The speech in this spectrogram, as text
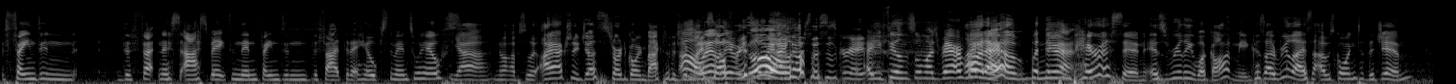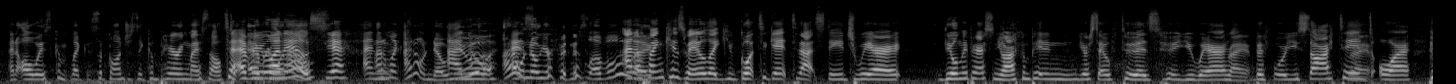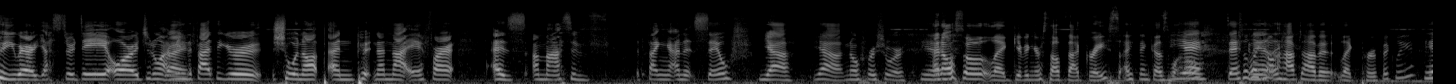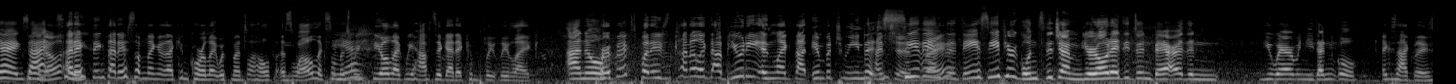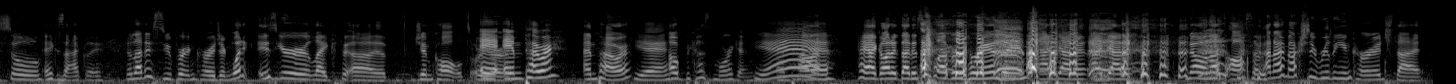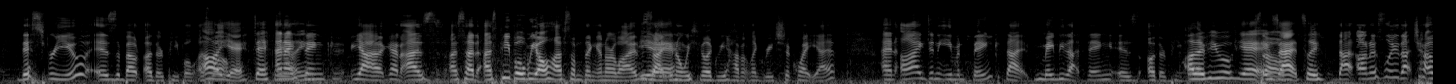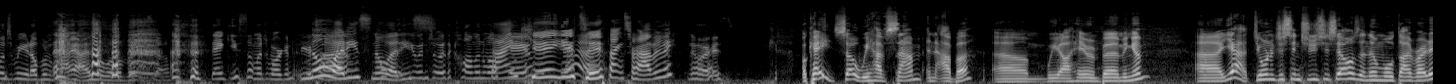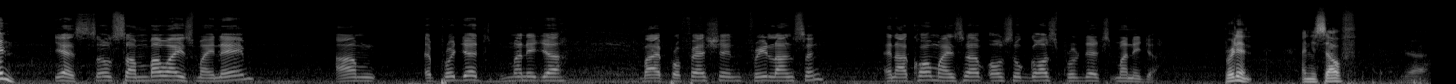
finding the fitness aspect and then finding the fact that it helps the mental health. Yeah, no, absolutely. I actually just started going back to the gym Oh, well, myself there we recently. I go. know, so this is great. Are you feeling so much better for I it? am, but the Yeah. comparison is really what got me because I realized that I was going to the gym and always com- like subconsciously comparing myself to, to everyone, else. Yeah, And, I'm like, I don't know you. I know. I don't It's- know your fitness level. and I think as well, like you've got to get to that stage where the only person you are comparing yourself to is who you were Right. before you started, Right. or who you were yesterday, or do you know what I mean? The fact that you're showing up and putting in that effort is a massive thing in itself. Yeah, yeah, no, for sure. Yeah. And also like giving yourself that grace, I think as well. yeah, To definitely. like not have to have it like perfectly. yeah, you exactly. know? And I think that is something that can correlate with mental health as well. Like sometimes we feel like we have to get it completely like I know. perfect, but it's kind of like that beauty in like that in between tension. see, at the right? end of the day, see if you're going to the gym, you're already doing better than you were when you didn't go. Exactly. So, Exactly. No, that is super encouraging. What is your like f- uh, gym called? Or uh, Empower. Empower? Yeah. Oh, because Morgan. Yeah. Empower. Hey, I got it. That is clever branding. I get it. I get it. No, that's awesome. And I'm actually really encouraged that this for you is about other people as oh well. yeah, definitely. And I think, yeah, again, as I said, as people, we all have something in our lives that you know we feel like we haven't like reached it quite yet. And I didn't even think that maybe that thing is other people. other people. Yeah, So, exactly. that honestly that challenged me and opened my eyes a little bit. So thank you so much, Morgan, for your No time. worries, no Hope that worries. You enjoy the Commonwealth Thank Games. you. You Yeah. too. Thanks for having me. No worries. Okay, so we have Sam and Abba. Um, we are here in Birmingham. Uh, yeah, do you want to just introduce yourselves and then we'll dive right in? Yes, so Sambawa is my name. I'm a project manager by profession, freelancing, and I call myself also God's project manager. Brilliant. And yourself? Yeah,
